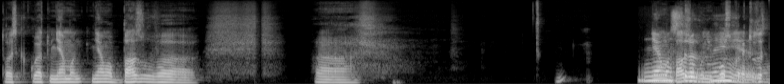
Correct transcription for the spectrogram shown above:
Тоест, когато няма, няма базова а, няма, базово ниво, с което да се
